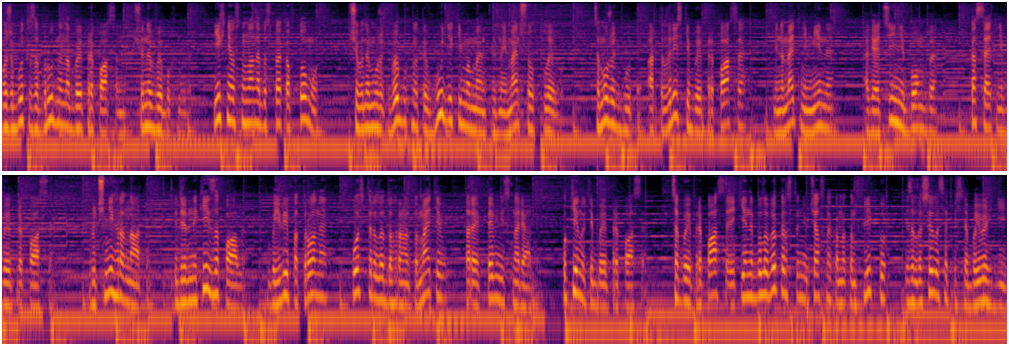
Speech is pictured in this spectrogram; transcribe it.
може бути забруднена боєприпасами, що не вибухнули. Їхня основна небезпека в тому, що вони можуть вибухнути в будь-який момент від найменшого впливу. Це можуть бути артилерійські боєприпаси, мінометні міни, авіаційні бомби, касетні боєприпаси, ручні гранати, підривники й запали, бойові патрони, постріли до гранатометів та реактивні снаряди, покинуті боєприпаси. Це боєприпаси, які не були використані учасниками конфлікту і залишилися після бойових дій.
